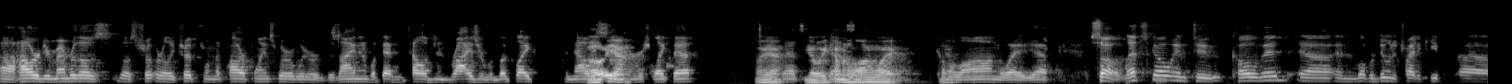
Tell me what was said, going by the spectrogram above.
Uh, Howard, do you remember those those early trips when the PowerPoints where we were designing what that intelligent riser would look like? And now we oh, see yeah. a commercial like that. Oh yeah, that's yeah, we coming a long way. Come yeah. a long way, yeah. So let's go into COVID uh, and what we're doing to try to keep, uh,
